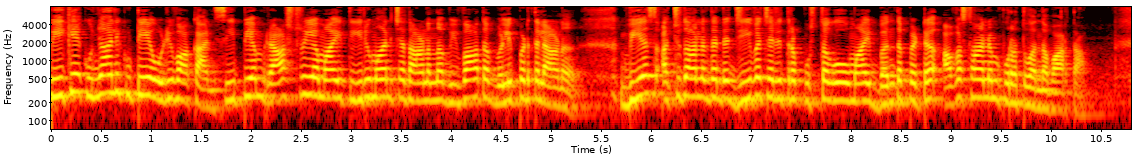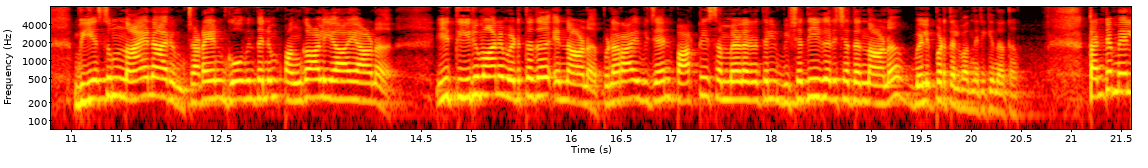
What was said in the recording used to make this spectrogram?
പി കെ കുഞ്ഞാലിക്കുട്ടിയെ ഒഴിവാക്കാൻ സി പി എം രാഷ്ട്രീയമായി തീരുമാനിച്ചതാണെന്ന വിവാദ വെളിപ്പെടുത്തലാണ് വി എസ് അച്യുതാനന്ദന്റെ ജീവചരിത്ര പുസ്തകവുമായി ബന്ധപ്പെട്ട് അവസാനം പുറത്തുവന്ന വാർത്ത. വി എസും നായനാരും ചടയൻ ഗോവിന്ദനും പങ്കാളിയായാണ് ഈ തീരുമാനമെടുത്തത് എന്നാണ് പിണറായി വിജയൻ പാർട്ടി സമ്മേളനത്തിൽ വിശദീകരിച്ചതെന്നാണ് വെളിപ്പെടുത്തൽ വന്നിരിക്കുന്നത്. തന്റെ മേൽ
